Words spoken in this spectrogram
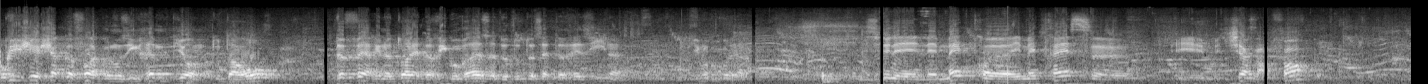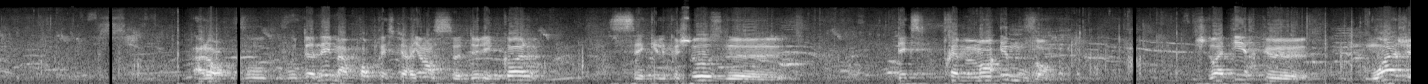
Obligé chaque fois que nous y grimpions tout en haut, de faire une toilette rigoureuse de toute cette résine qui nous coule les, les maîtres et maîtresses euh, et chers enfants, alors vous, vous donnez ma propre expérience de l'école, c'est quelque chose de- d'extrêmement émouvant. Je dois dire que moi je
